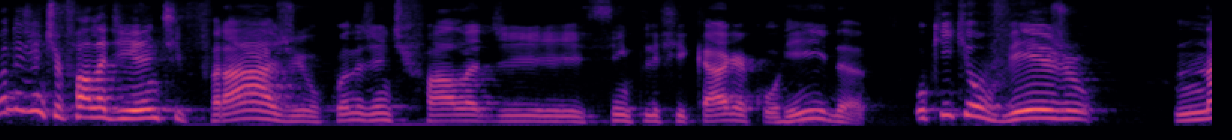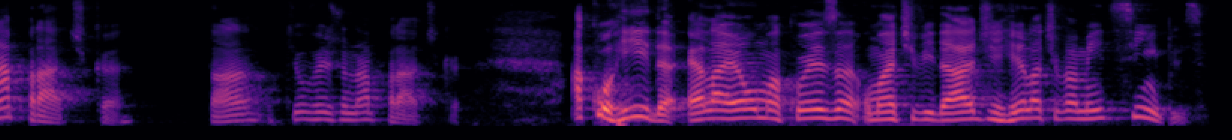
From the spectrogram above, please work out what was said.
Quando a gente fala de antifrágil, quando a gente fala de simplificar a corrida, o que, que eu vejo na prática, tá? O que eu vejo na prática? A corrida, ela é uma coisa, uma atividade relativamente simples.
